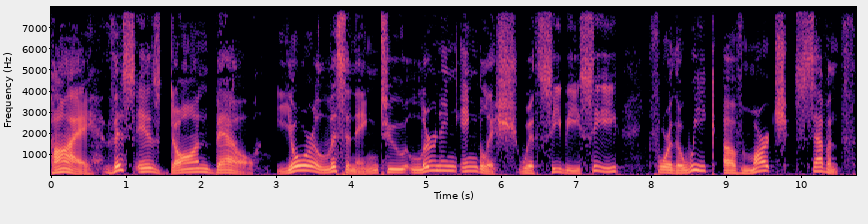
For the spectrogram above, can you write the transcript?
Hi, this is Don Bell. You're listening to Learning English with CBC for the week of March 7th.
